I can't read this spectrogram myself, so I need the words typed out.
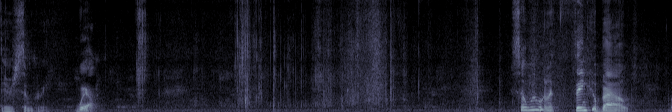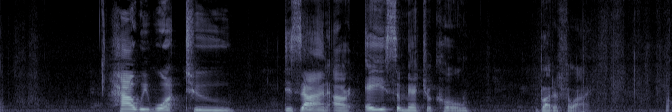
There's some green. Well, so we want to think about how we want to design our asymmetrical butterfly. Well,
